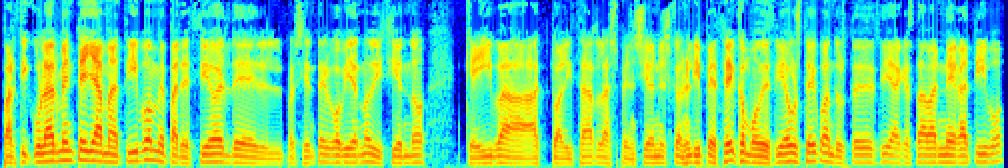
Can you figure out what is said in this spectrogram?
Particularmente llamativo me pareció el del presidente del gobierno diciendo que iba a actualizar las pensiones con el IPC, como decía usted cuando usted decía que estaba en negativo,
